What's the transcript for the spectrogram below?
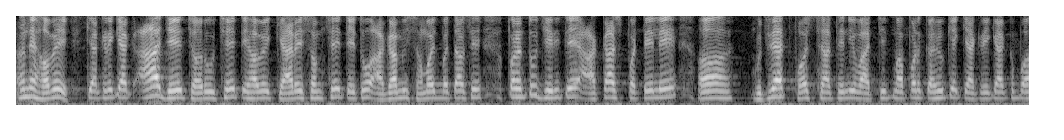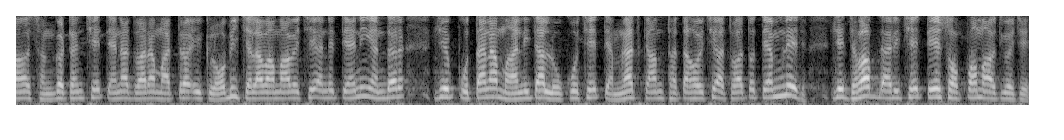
અને હવે ક્યાંક ને ક્યાંક આ જે ચરુ છે તે હવે ક્યારે સમશે તે તો આગામી સમજ બતાવશે. પરંતુ જે રીતે આકાશ પટેલે ગુજરાત ફર્સ્ટ સાથેની વાતચીતમાં પણ કહ્યું કે ક્યાંક ક્યાંક સંગઠન છે, તેના દ્વારા માત્ર એક લોબી ચલાવવામાં આવે છે અને તેની અંદર જે પોતાના માનીતા લોકો છે, તેમના જ કામ થતા હોય છે અથવા તો તેમને જ જે જવાબદારી છે તે સોંપવામાં આવતી હોય છે.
